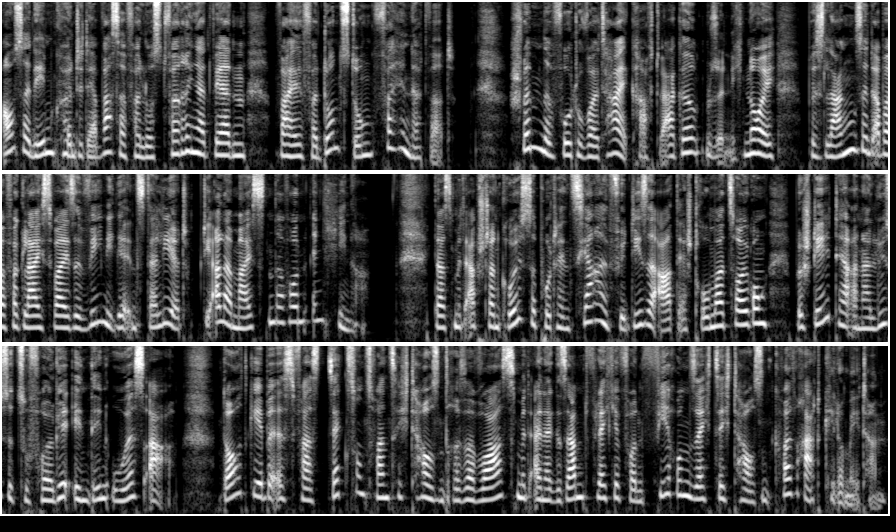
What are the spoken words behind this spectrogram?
Außerdem könnte der Wasserverlust verringert werden, weil Verdunstung verhindert wird. Schwimmende Photovoltaikkraftwerke sind nicht neu, bislang sind aber vergleichsweise wenige installiert, die allermeisten davon in China. Das mit Abstand größte Potenzial für diese Art der Stromerzeugung besteht der Analyse zufolge in den USA. Dort gäbe es fast 26.000 Reservoirs mit einer Gesamtfläche von 64.000 Quadratkilometern.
